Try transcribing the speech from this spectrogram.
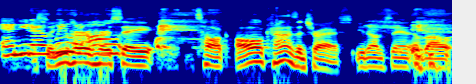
And you know, so you heard all... her say, talk all kinds of trash. You know what I'm saying about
